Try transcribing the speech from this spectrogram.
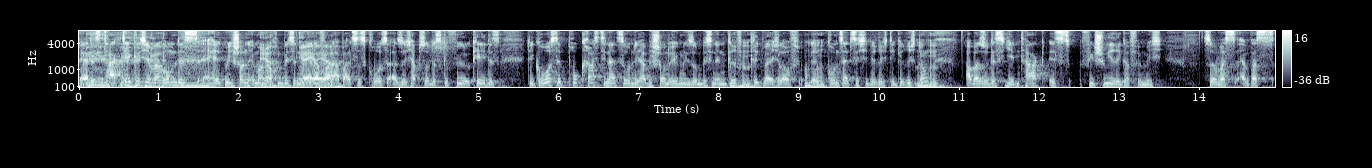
Ja, das tagtägliche Warum, das hält mich schon immer Ja. noch ein bisschen Ja, mehr ja, davon ab als das große. Also ich habe so das Gefühl, okay, das, die große Prokrastination, die habe ich schon irgendwie so ein bisschen in den Griff Mhm. gekriegt, weil ich laufe äh, grundsätzlich in die richtige Richtung. Aber so das jeden Tag ist viel schwieriger für mich. So, was, was,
